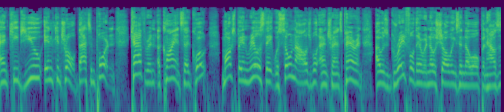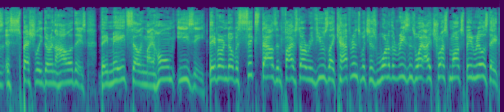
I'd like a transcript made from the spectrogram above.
and keeps you in control. That's important. Catherine, a client, said, quote, Mark Spain Real Estate was so knowledgeable and transparent. Was grateful there were no showings and no open houses, especially during the holidays. They made selling my home easy. They've earned over 6,000 five star reviews like Catherine's, which is one of the reasons why I trust Mark Spain Real Estate.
